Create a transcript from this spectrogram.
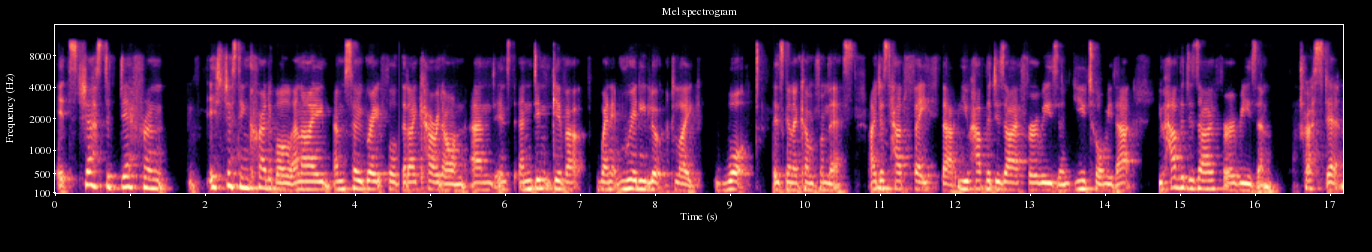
it's just a different it's just incredible. And i am so grateful that i carried on and and didn't give up when it really looked like what is going to come from this? I just had faith that you have the desire for a reason. You taught me that. You have the desire for a reason. Trust it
